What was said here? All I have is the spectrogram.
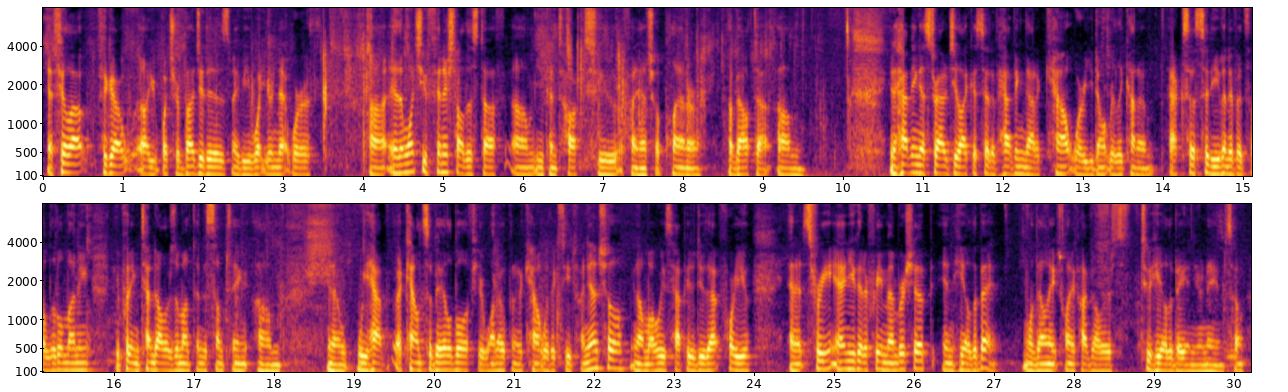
and fill out, figure out uh, what your budget is, maybe what your net worth. Uh, and then once you've finished all this stuff, um, you can talk to a financial planner about that. Um, you know, having a strategy, like I said, of having that account where you don't really kind of access it, even if it's a little money. If you're putting ten dollars a month into something, um, you know, we have accounts available. If you want to open an account with Xceed Financial, you know, I'm always happy to do that for you, and it's free. And you get a free membership in Heal the Bay. We'll donate twenty-five dollars to Heal the Bay in your name. So.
